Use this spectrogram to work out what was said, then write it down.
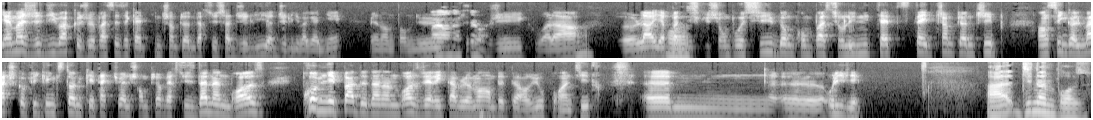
Il y a un match de Diva que je vais passer, c'est Katin Champion versus Adjeli. Adjeli va gagner, bien entendu. Ouais, C'est logique, voilà. Euh, là, il n'y a pas de discussion possible, donc on passe sur l'United States Championship en single match. Kofi Kingston, qui est actuel champion, versus Dan Ambrose. Premier pas de Dan Ambrose véritablement en pay-per-view pour un titre. Euh, euh, Olivier. Ah, Dean Ambrose,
